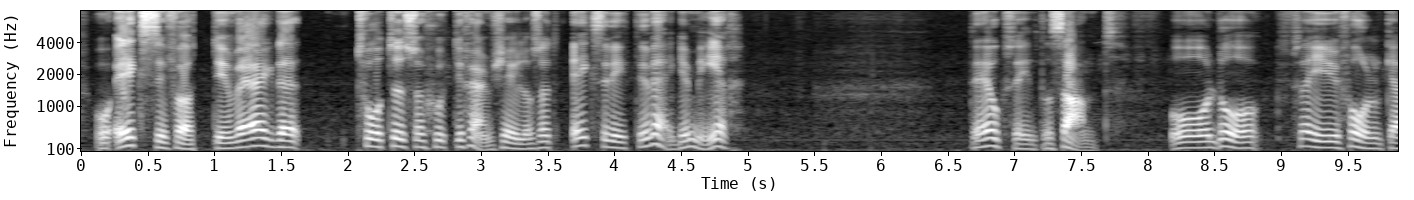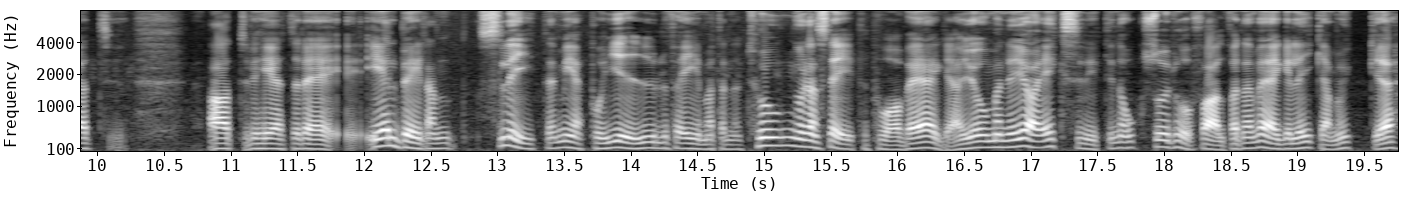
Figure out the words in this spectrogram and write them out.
Och XC40 vägde 2075 kilo så att XC90 väger mer. Det är också intressant. Och då säger ju folk att, att vi heter det, elbilen sliter mer på hjul för i och med att den är tung och den sliter på våra vägar. Jo men det gör XC90 också i så fall för den väger lika mycket.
